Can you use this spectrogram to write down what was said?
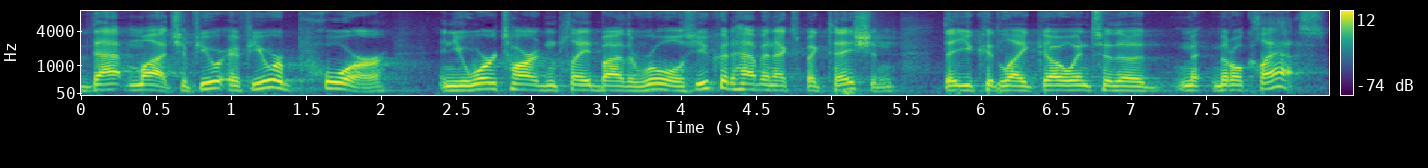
that much. If you, if you were poor and you worked hard and played by the rules, you could have an expectation that you could like go into the m- middle class.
